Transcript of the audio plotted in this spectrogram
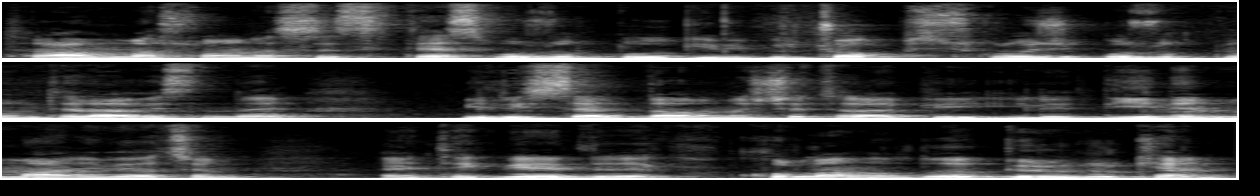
travma sonrası stres bozukluğu gibi birçok psikolojik bozukluğun tedavisinde bilişsel davranışçı terapi ile dinin maneviyatın entegre edilerek kullanıldığı görülürken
